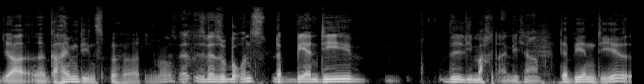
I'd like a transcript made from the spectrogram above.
ja, Geheimdienstbehörden. Ne? Das wäre wär so bei uns, der BND will die Macht eigentlich haben? Der BND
